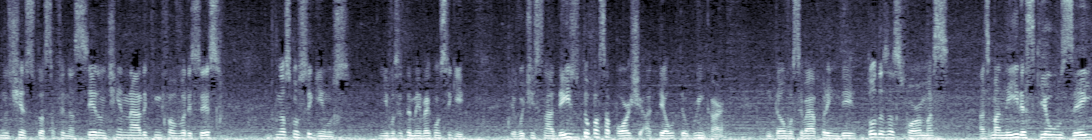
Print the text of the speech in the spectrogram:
Não tinha situação financeira, não tinha nada que me favorecesse. Nós conseguimos. E você também vai conseguir. Eu vou te ensinar desde o teu passaporte até o teu green card. Então você vai aprender todas as formas, as maneiras que eu usei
